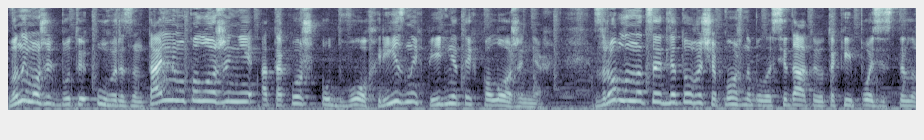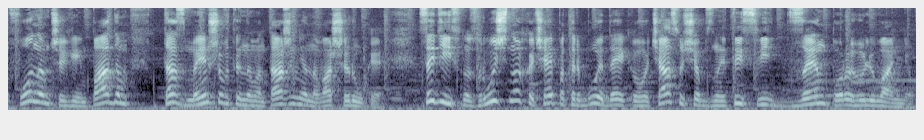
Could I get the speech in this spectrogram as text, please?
Вони можуть бути у горизонтальному положенні, а також у двох різних піднятих положеннях. Зроблено це для того, щоб можна було сідати у такій позі з телефоном чи геймпадом та зменшувати навантаження на ваші руки. Це дійсно зручно, хоча й потребує деякого часу, щоб знайти свій дзен по регулюванню.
